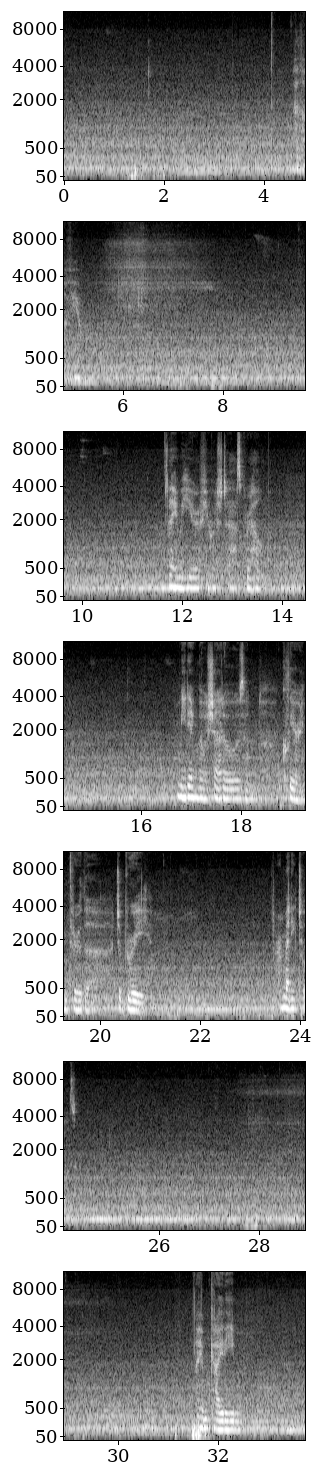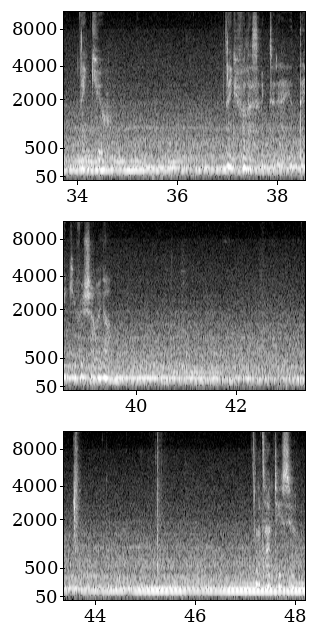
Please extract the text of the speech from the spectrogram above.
I love you. I am here if you wish to ask for help. Meeting those shadows and clearing through the debris are many tools. Thank you. Thank you for listening today, and thank you for showing up. I'll talk to you soon.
